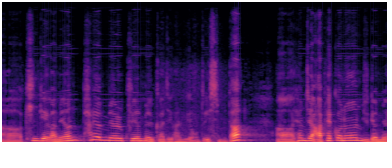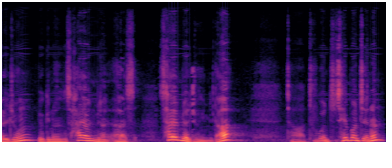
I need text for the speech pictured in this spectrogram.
어, 길게 가면 8연멸, 9연멸까지 가는 경우도 있습니다. 어, 현재 앞에 거는 6연멸 중, 여기는 4연멸, 아, 4연멸 중입니다. 자, 두 번째, 세 번째는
